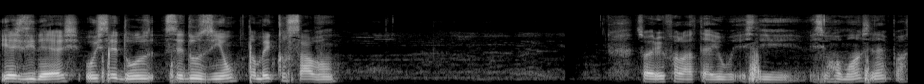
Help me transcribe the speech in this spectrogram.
e as ideias os seduz, seduziam, também cansavam. Só irei falar até aí esse, esse romance, né, para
